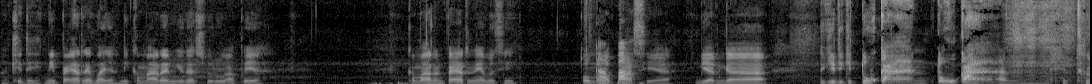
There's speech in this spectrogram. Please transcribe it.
Oke deh, ini PR-nya banyak nih kemarin kita suruh apa ya? Kemarin PR-nya apa sih? Oh melepas ya, biar nggak dikit-dikit tuh kan, tuh kan, gitu.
